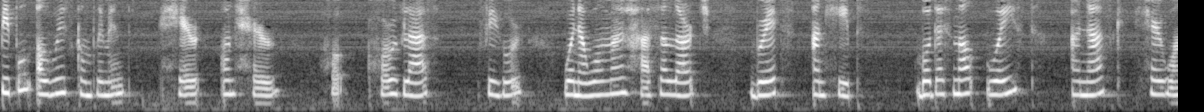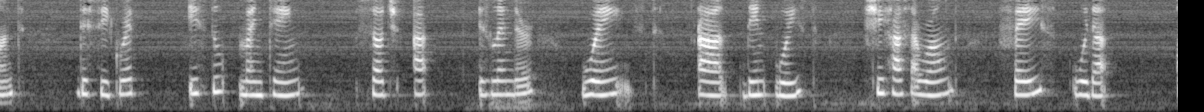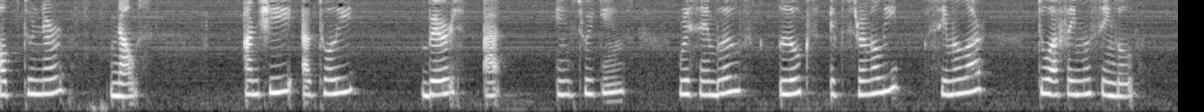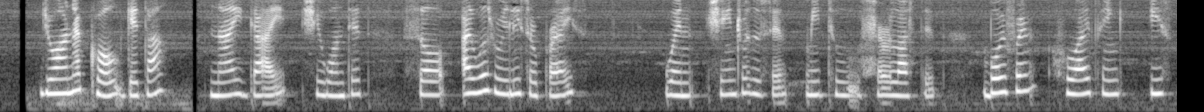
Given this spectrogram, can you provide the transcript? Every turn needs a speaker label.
Speaker 1: People always compliment her on her hourglass figure when a woman has a large breasts and hips, but a small waist, and ask her what the secret is to maintain such a slender waist, a thin waist. She has a round face with a obtuse nose, and she actually bears a striking resemblance, looks extremely similar to a famous singer. Joanna called Geta nice guy she wanted, so I was really surprised when she introduced me to her lasted boyfriend, who I think is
